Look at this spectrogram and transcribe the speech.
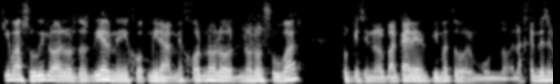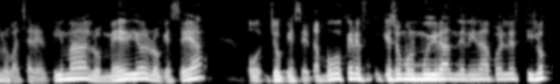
que iba a subirlo a los dos días me dijo, mira, mejor no lo, no lo subas porque se nos va a caer encima todo el mundo. La gente se nos va a echar encima, los medios, lo que sea o yo qué sé. Tampoco es que, somos muy grandes ni nada por el estilo,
